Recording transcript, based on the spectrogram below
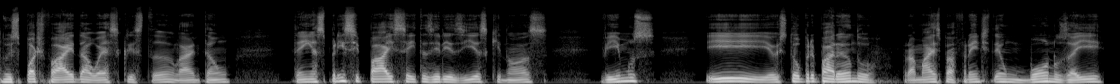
no Spotify da West Cristã lá. Então, tem as principais seitas e heresias que nós vimos e eu estou preparando para mais para frente ter um bônus aí.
